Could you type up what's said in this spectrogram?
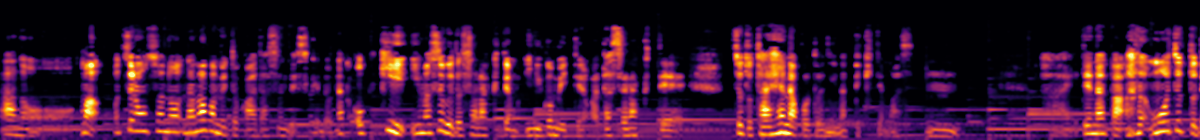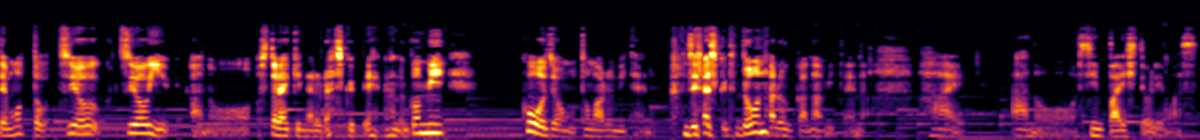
あのまあ、もちろんその生ゴミとかは出すんですけど、なんか大きい、今すぐ出さなくてもいいゴミっていうのが出せなくて、ちょっと大変なことになってきてます。うん。はい。で、なんか、あの、もうちょっとでもっと強、強い、あのストライキになるらしくて、あの、ゴミ工場も止まるみたいな感じらしくて、どうなるんかなみたいな。はい。あの、心配しております。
